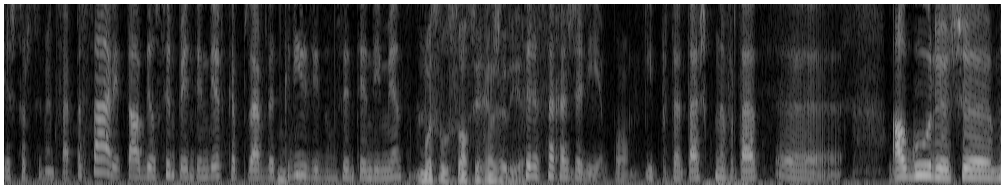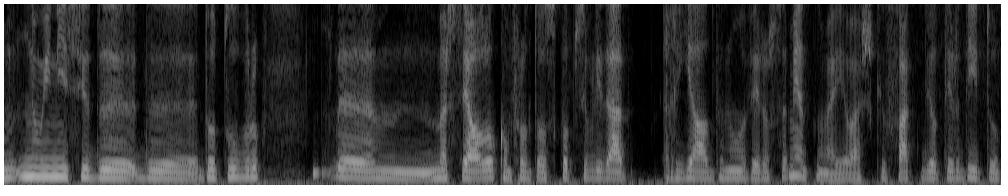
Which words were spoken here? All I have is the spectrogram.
este orçamento vai passar e tal. Deu sempre a entender que, apesar da crise e do desentendimento. Uma solução se arranjaria. Ser, se arranjaria. Bom, e portanto acho que, na verdade, uh, algures uh, no início de, de, de outubro, uh, Marcelo confrontou-se com a possibilidade real de não haver orçamento, não é? Eu acho que o facto de ele ter dito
